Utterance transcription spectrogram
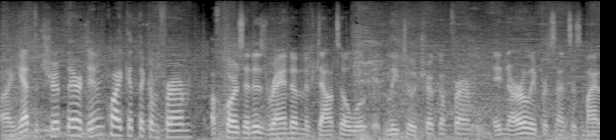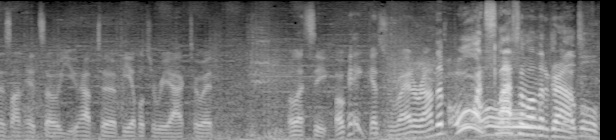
Uh, he had the trip there, didn't quite get the confirm. Of course, it is random if down tilt will lead to a trip confirm. In early percent is minus on hit, so you have to be able to react to it. But let's see. Okay, gets right around him. Oh, and slaps him onto the ground. double.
